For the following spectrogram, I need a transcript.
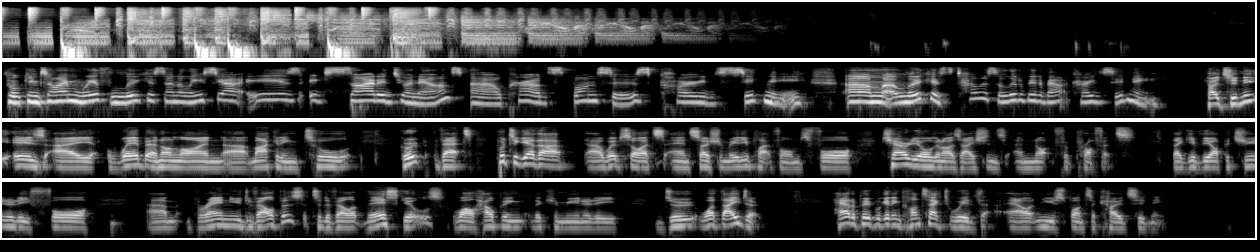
Talking Time with Lucas and Alicia is excited to announce our proud sponsors, Code Sydney. Um, Lucas, tell us a little bit about Code Sydney. Code Sydney is a web and online uh, marketing tool group that put together uh, websites and social media platforms for charity organizations and not for profits. They give the opportunity for um, brand new developers to develop their skills while helping the community do what they do. How do people get in contact with our new sponsor, Code Sydney?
